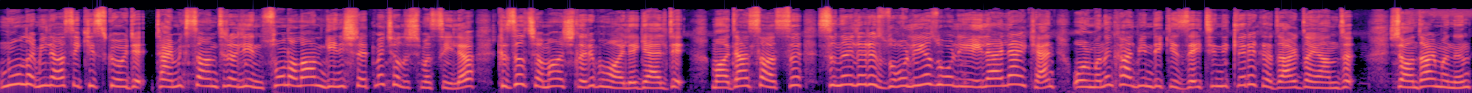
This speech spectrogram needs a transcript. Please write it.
Muğla Milas İkizköy'de termik santralin son alan genişletme çalışmasıyla Kızılçam ağaçları bu hale geldi. Maden sahası sınırları zorlaya zorlaya ilerlerken ormanın kalbindeki zeytinliklere kadar dayandı. Jandarmanın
